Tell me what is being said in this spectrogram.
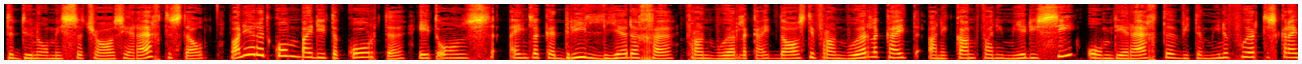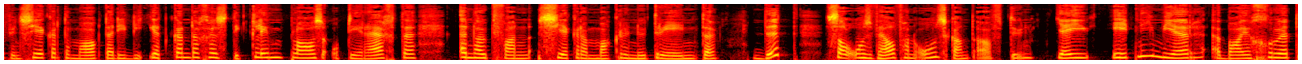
te doen om die situasie reg te stel. Wanneer dit kom by die tekorte, het ons eintlik 'n drieledige verantwoordelikheid. Daar's die verantwoordelikheid aan die kant van die medisy om die regte vitamiene voor te skryf en seker te maak dat die dieetkundiges die klem plaas op die regte inhoud van sekere makronutriënte. Dit sal ons wel van ons kant af doen jy het nie meer 'n baie groot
